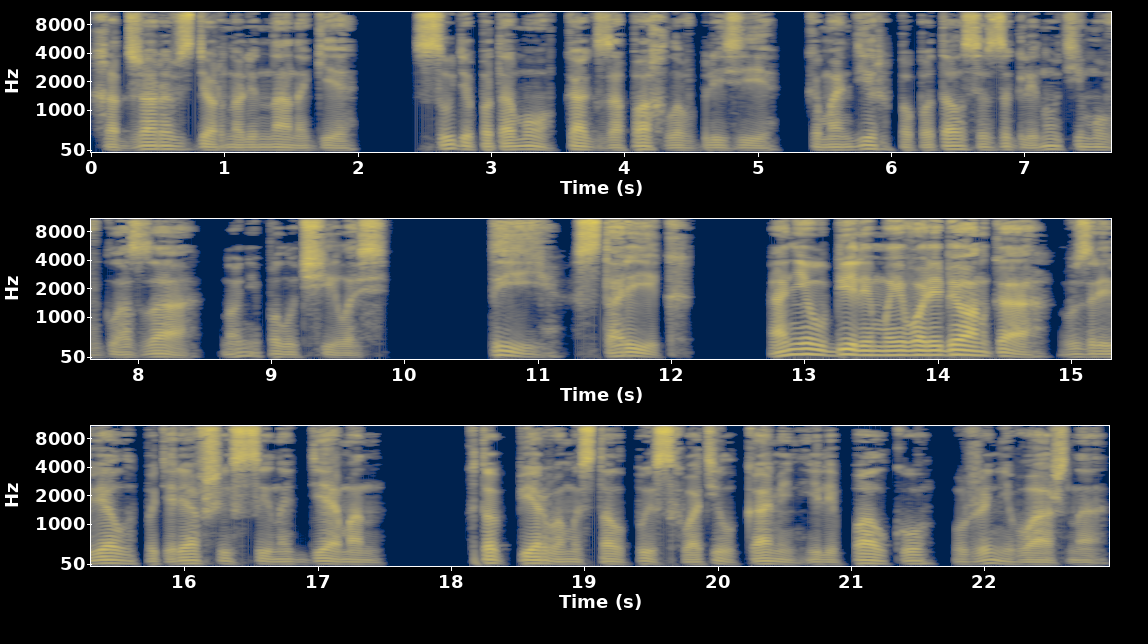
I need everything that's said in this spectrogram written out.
Хаджара вздернули на ноги. Судя по тому, как запахло вблизи, командир попытался заглянуть ему в глаза, но не получилось. «Ты, старик! Они убили моего ребенка!» — взревел потерявший сына демон. Кто первым из толпы схватил камень или палку, уже не важно.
